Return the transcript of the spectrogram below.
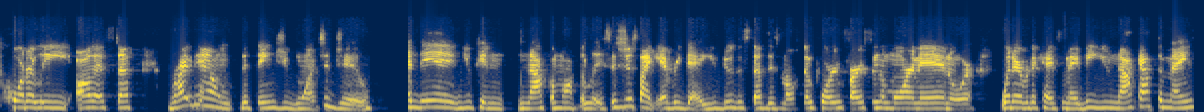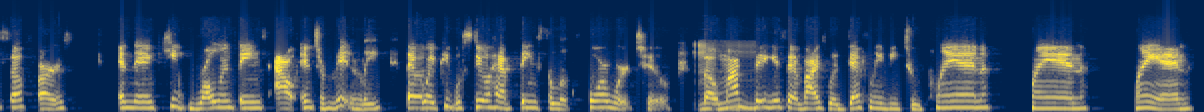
quarterly all that stuff write down the things you want to do and then you can knock them off the list. It's just like every day. You do the stuff that's most important first in the morning or whatever the case may be. You knock out the main stuff first and then keep rolling things out intermittently. That way people still have things to look forward to. So mm-hmm. my biggest advice would definitely be to plan, plan, plan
